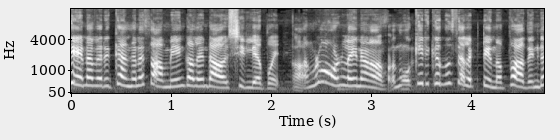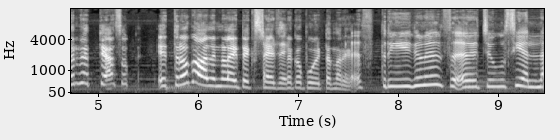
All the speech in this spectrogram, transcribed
ചെയ്യണവർക്ക് അങ്ങനെ സമയം കളയേണ്ട ആവശ്യമില്ല പോയി. നമ്മൾ ഓൺലൈനാണ് നമ്മൾ നോക്കിയിരിക്കുന്നത് സെലക്ട് ചെയ്യുന്നു. അപ്പൊ അതിന്റെ ഒരു വ്യത്യാസം എത്ര കാലങ്ങളായിട്ട് കാലങ്ങളായി ടെക്സ്റ്റൈൽസിലൊക്കെ പോയിട്ടെന്നറിയാം. സ്ത്രീകൾ ചൂസ് ചെയ്യല്ല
